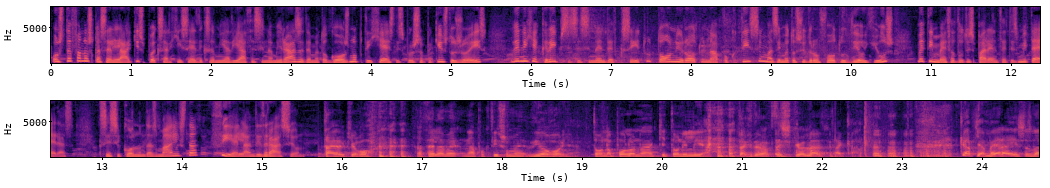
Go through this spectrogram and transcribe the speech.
Ο Στέφανος Κασελάκης, που εξ αρχής έδειξε μια διάθεση να μοιράζεται με τον κόσμο πτυχές της προσωπικής του ζωής, δεν είχε κρύψει σε συνέντευξή του το όνειρό του να αποκτήσει μαζί με τον σύντροφό του δύο γιους με τη μέθοδο της παρένθετης μητέρας, ξεσηκώνοντας μάλιστα θύελα αντιδράσεων. Τάιλερ και εγώ θα θέλαμε να αποκτήσουμε δύο αγόρια. Τον Απόλλωνα και τον Ηλία. Τα έχετε βαφτίσει κιόλας; Θα κάνω. Κάποια μέρα ίσως να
